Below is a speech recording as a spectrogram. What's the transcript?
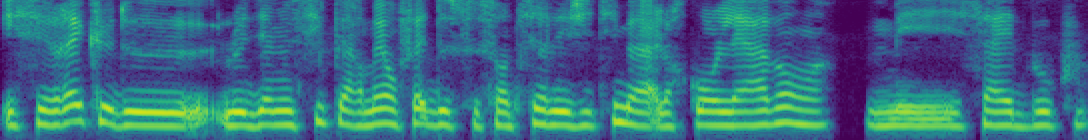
Et c'est vrai que de, le diagnostic permet en fait de se sentir légitime alors qu'on l'est avant, hein, mais ça aide beaucoup.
